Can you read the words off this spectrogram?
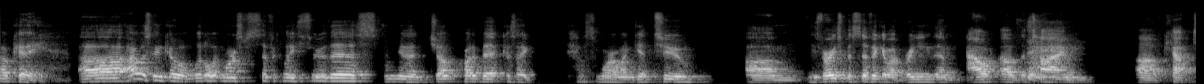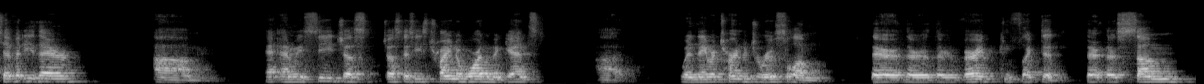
Okay, uh, I was going to go a little bit more specifically through this. I'm going to jump quite a bit because I have some more I want to get to. Um, he's very specific about bringing them out of the time of captivity there. Um, and, and we see just, just as he's trying to warn them against uh, when they return to Jerusalem, they're, they're, they're very conflicted. There, there's some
